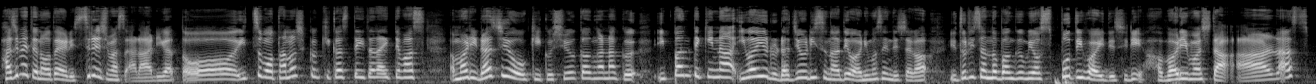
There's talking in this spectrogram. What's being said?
初めてのお便り失礼します。あらありがとう。いつも楽しく聞かせていただいてます。あまりラジオを聞く習慣がなく一般的ないわゆるラジオリスナーではありませんでしたがゆとりさんの番組を Spotify で知りハマりました。あら Spotify 聞いてる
